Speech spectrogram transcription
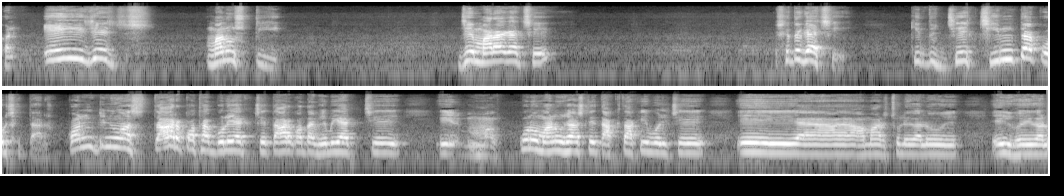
কারণ এই যে মানুষটি যে মারা গেছে, সে তো গেছে। কিন্তু যে চিন্তা করছে তার কন্টিনিউয়াস তার কথা বলে যাচ্ছে, তার কথা ভেবে যাচ্ছে কোনো মানুষ আসলে তাক, তাকে বলছে, এ আমার চলে গেল, এই হয়ে গেল,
